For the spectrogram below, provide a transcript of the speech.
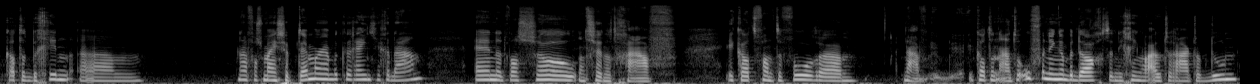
Ik had het begin, um, nou volgens mij september heb ik er eentje gedaan. En het was zo ontzettend gaaf. Ik had van tevoren nou, ik had een aantal oefeningen bedacht en die gingen we uiteraard ook doen.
